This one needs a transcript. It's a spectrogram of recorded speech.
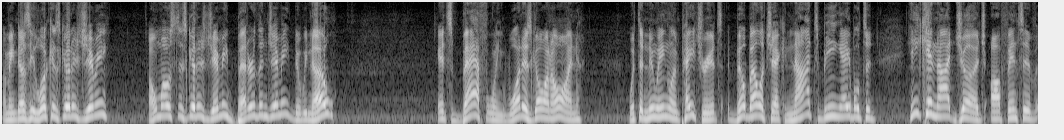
I mean, does he look as good as Jimmy? Almost as good as Jimmy? Better than Jimmy? Do we know? It's baffling what is going on with the New England Patriots. Bill Belichick not being able to, he cannot judge offensive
